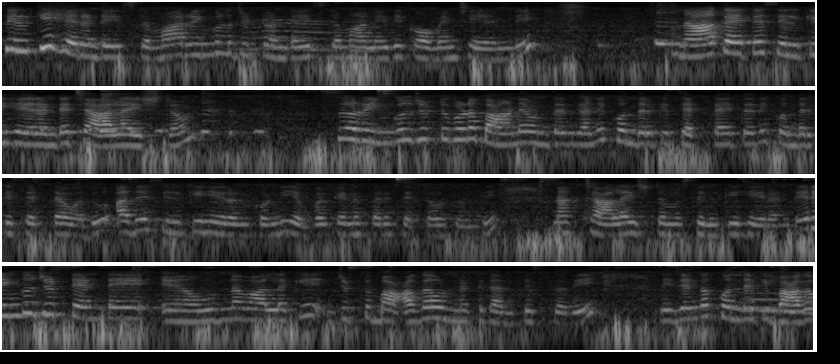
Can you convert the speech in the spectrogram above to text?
సిల్కీ హెయిర్ అంటే ఇష్టమా? రింగుల జుట్టు అంటే ఇష్టమా అనేది కామెంట్ చేయండి. నాకైతే సిల్కీ హెయిర్ అంటే చాలా ఇష్టం. సో రింగుల జుట్టు కూడా బాగానే ఉంటుంది కానీ కొందరికి సెట్ అవుతుంది కొందరికి సెట్ అవ్వదు. అదే సిల్కీ హెయిర్ అనుకోండి ఎవరికైనా సరే సెట్ అవుతుంది. నాకు చాలా ఇష్టం సిల్కీ హెయిర్ అంటే. రింగుల జుట్టు అంటే ఉన్న వాళ్ళకి జుట్టు బాగా ఉన్నట్టుగా అనిపిస్తుంది. నిజంగా కొందరికి బాగా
